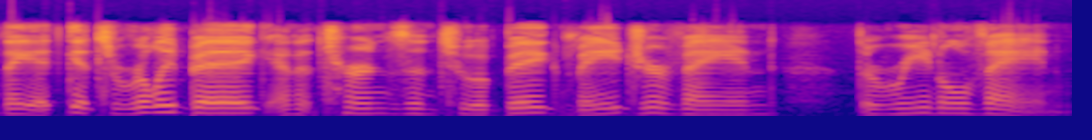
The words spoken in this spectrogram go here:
They, it gets really big and it turns into a big major vein, the renal vein,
